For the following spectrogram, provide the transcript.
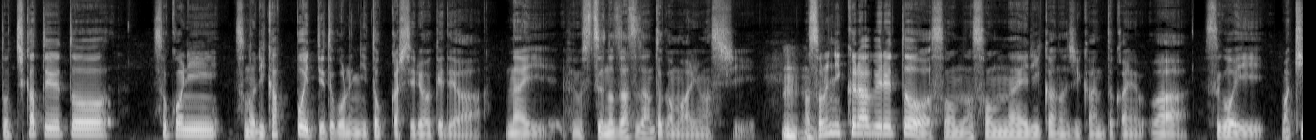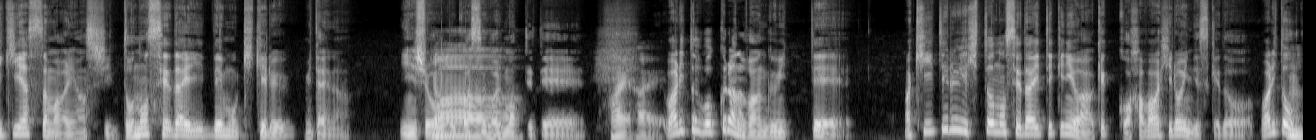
どっちかというと、そこに、その理科っぽいっていうところに特化してるわけではない、普通の雑談とかもありますし、うん、まあ、それに比べると、その、そんな理科の時間とかは、すごい、まあ、聞きやすさもありますし、どの世代でも聞けるみたいな印象を僕はすごい持ってて、はいはい。割と僕らの番組って、まあ、聞いてる人の世代的には結構幅は広いんですけど、割とうん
